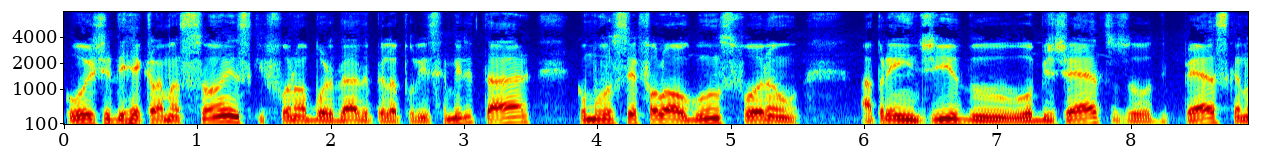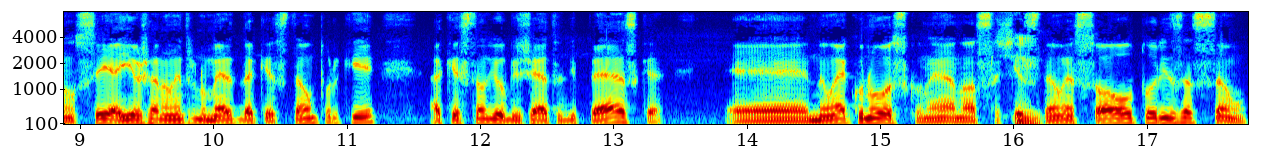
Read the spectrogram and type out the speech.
hoje de reclamações que foram abordadas pela Polícia Militar. Como você falou, alguns foram apreendidos objetos ou de pesca, não sei, aí eu já não entro no mérito da questão, porque a questão de objeto de pesca é, não é conosco, né? A nossa Sim. questão é só autorização.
